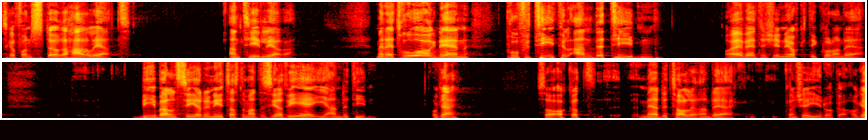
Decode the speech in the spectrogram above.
skal få en større herlighet enn tidligere. Men jeg tror òg det er en profeti til endetiden og jeg vet ikke nøyaktig hvordan det er. Bibelen sier, Det nye testamentet sier at vi er i endetiden. Ok? Så akkurat mer detaljer enn det kan ikke jeg gi dere. ok?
